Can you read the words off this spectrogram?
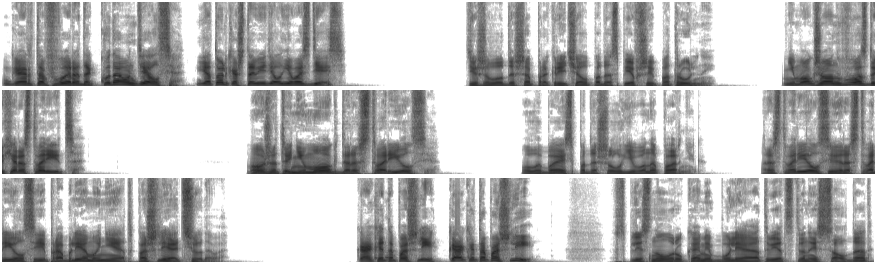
«Гартов выродок, куда он делся? Я только что видел его здесь!» Тяжело дыша прокричал подоспевший патрульный. «Не мог же он в воздухе раствориться!» «Может, и не мог, да растворился!» Улыбаясь, подошел его напарник. Растворился и растворился, и проблемы нет. Пошли отсюда. Как это пошли? Как это пошли? Всплеснул руками более ответственный солдат,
